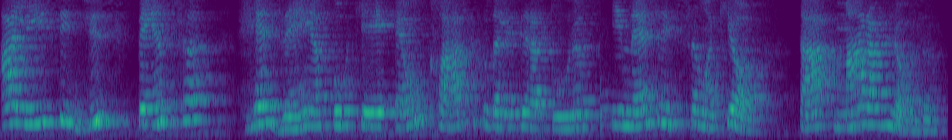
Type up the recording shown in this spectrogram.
Alice dispensa resenha porque é um clássico da literatura e nessa edição aqui, ó, tá maravilhosa.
